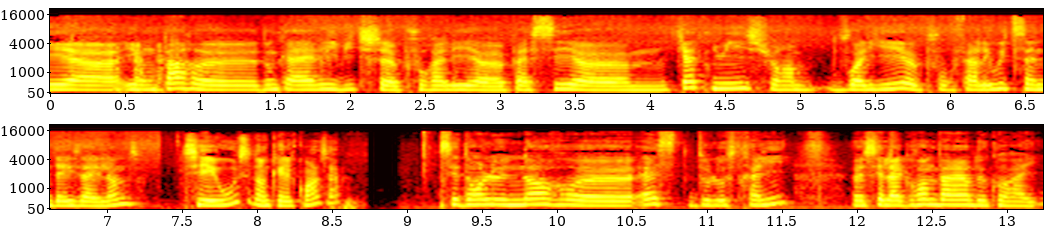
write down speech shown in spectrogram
Et, euh, et on part euh, donc à Early Beach pour aller euh, passer quatre nuits sur un voilier pour faire les Whitsundays Islands. C'est où? C'est dans quel coin ça? C'est dans le nord-est de l'Australie. C'est la grande barrière de corail.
